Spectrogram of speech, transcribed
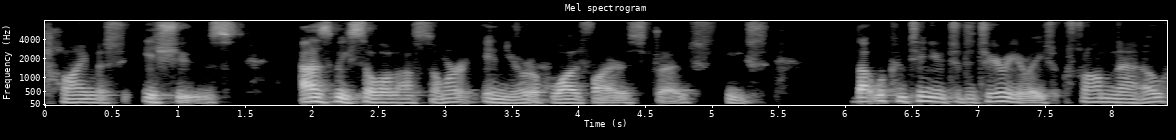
climate issues as we saw last summer in Europe, wildfires, drought, heat. That will continue to deteriorate from now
